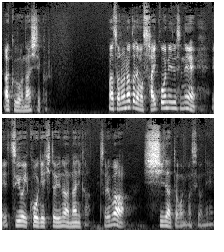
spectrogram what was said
悪をなしてくる、まあ、その中でも最高にですね強い攻撃というのは何かそれは死だと思いますよね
